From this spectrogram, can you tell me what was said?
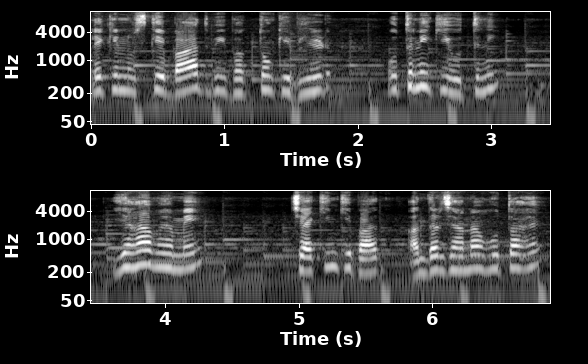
लेकिन उसके बाद भी भक्तों की भीड़ उतनी की उतनी। यहाँ हमें चेकिंग के बाद अंदर जाना होता है।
